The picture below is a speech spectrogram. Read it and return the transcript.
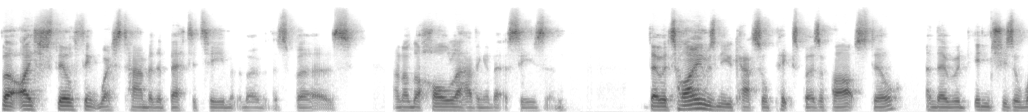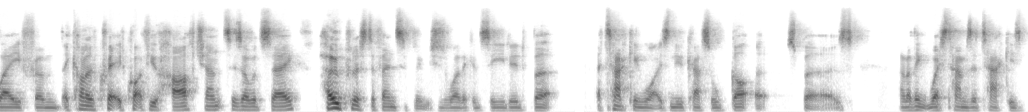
But I still think West Ham are the better team at the moment than Spurs. and on the whole are having a better season. There were times Newcastle picked Spurs apart still, and they were inches away from. They kind of created quite a few half chances, I would say. Hopeless defensively, which is why they conceded, but attacking wise, Newcastle got at Spurs, and I think West Ham's attack is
